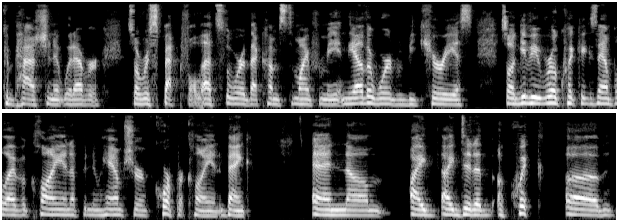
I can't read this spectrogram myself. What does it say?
Compassionate, whatever. So respectful. That's the word that comes to mind for me. And the other word would be curious. So I'll give you a real quick example. I have a client up in New Hampshire, corporate client, bank. And, um, I, I did a, a quick, um,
